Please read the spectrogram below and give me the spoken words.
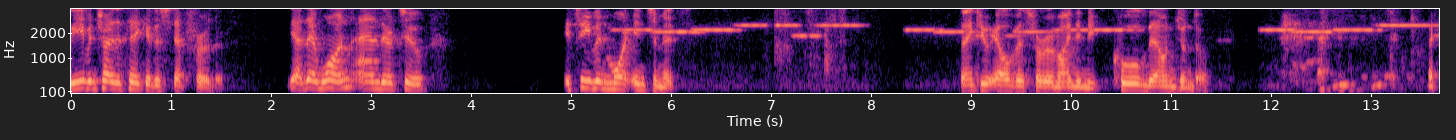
We even try to take it a step further. Yeah, they're one and they're two. It's even more intimate. Thank you, Elvis, for reminding me. Cool down, Jundo.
